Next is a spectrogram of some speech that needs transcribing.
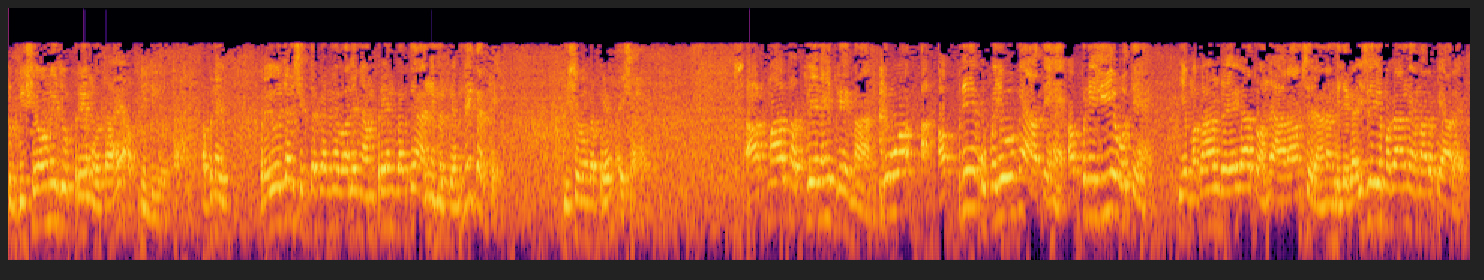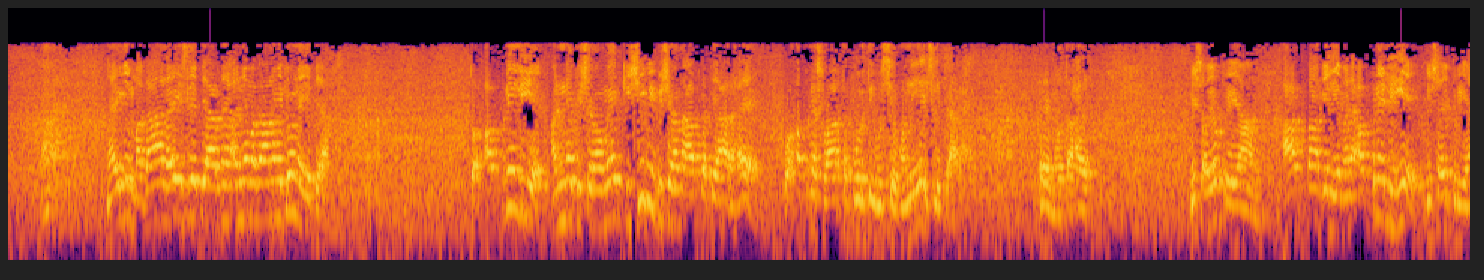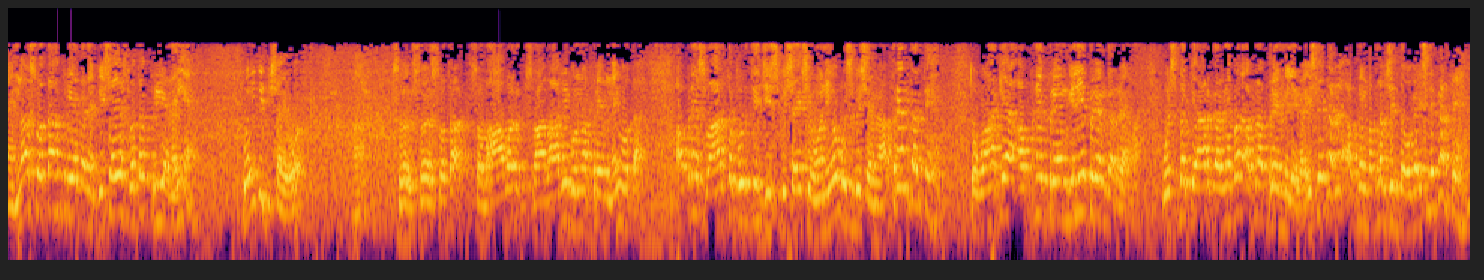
तो विषयों में जो प्रेम होता है, अपने लिए होता है। अपने प्रयोजन सिद्ध करने वाले में हम प्रेम करते हैं, अन्य में प्रेम नहीं करते। विषयों का प्रेम ऐसा है। आत्मार्थत्व नहीं प्रेमान। कि वो अपने उपयोग में आते हैं, अपने लिए होते हैं, ये मकान रहेगा तो हमें आराम से रहना मिलेगा। इसलिए ये मकान में हमारा प्यार है। हाँ। नहीं कि मकान है, इसलिए प्यार नहीं, अन्य मकानों में क्यों नहीं है प्यार? तो अपने लिए अन्य विषयों में किसी भी विषय में आपका प्यार है वो अपने स्वार्थ पूर्ति उससे होनी है इसलिए प्यार है। प्रेम होता है। विषय प्रियान। आत्मा के लिए मैंने अपने लिए विषय प्रिय है। न स्वतः प्रिय करें। विषय स्वतः प्रिय नहीं है। कोई भी विषय हो हाँ, स्वतः स्वभाव स्वाभाविक उनमें प्रेम नहीं होता। है अपने स्वार्थ पूर्ति जिस विषय से होनी हो उस विषय में आप प्रेम करते हैं। तो वहाँ क्या अपने प्रेम के लिए प्रेम कर रहे हैं? उस पर प्यार करने पर अपना प्रेम मिलेगा। इसलिए कर अपने मतलब सिद्ध होगा इसलिए करते हैं।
